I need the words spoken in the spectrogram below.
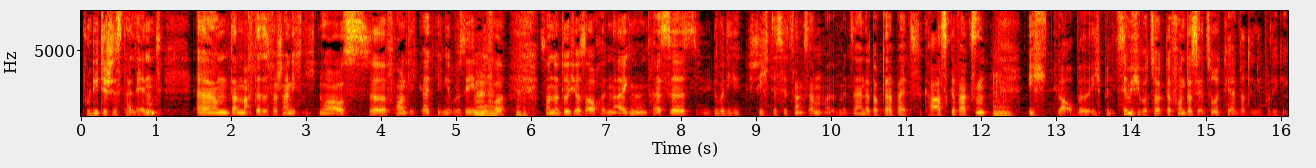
politisches Talent. Ähm, dann macht er das wahrscheinlich nicht nur aus äh, Freundlichkeit gegenüber Seehofer, sondern durchaus auch in eigenem Interesse. Über die Geschichte ist jetzt langsam äh, mit seiner Doktorarbeit Gras gewachsen. Ich glaube, ich bin ziemlich überzeugt davon, dass er zurückkehren wird in die Politik.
